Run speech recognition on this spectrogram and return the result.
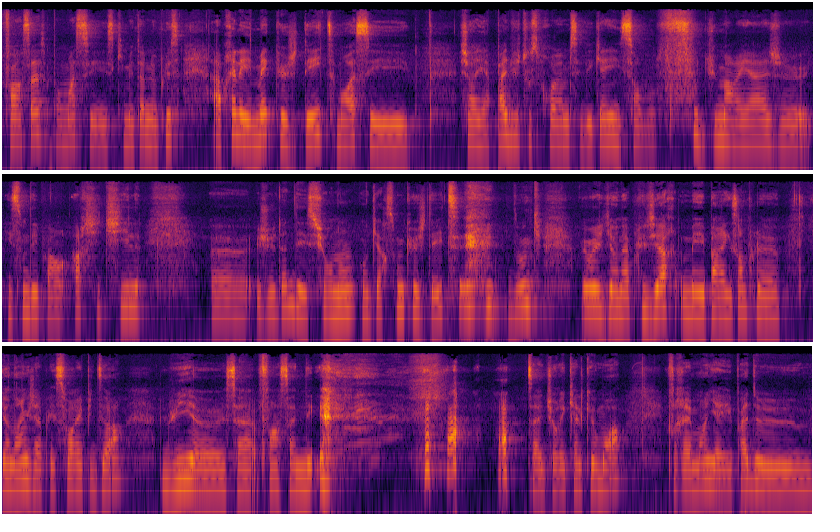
Enfin, ça, pour moi, c'est ce qui m'étonne le plus. Après, les mecs que je date, moi, c'est Genre, il n'y a pas du tout ce problème. C'est des gars, ils s'en foutent du mariage. Euh, ils sont des parents archi chill. Euh, je donne des surnoms aux garçons que je date. Donc, il y en a plusieurs. Mais par exemple, il y en a un que appelé Soirée Pizza. Lui, euh, ça, ça, ça a duré quelques mois. Vraiment, il n'y avait pas de,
